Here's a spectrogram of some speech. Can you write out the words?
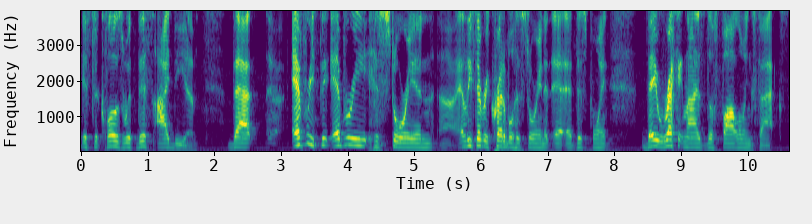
is to close with this idea that uh, every every historian, uh, at least every credible historian at, at this point, they recognize the following facts.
